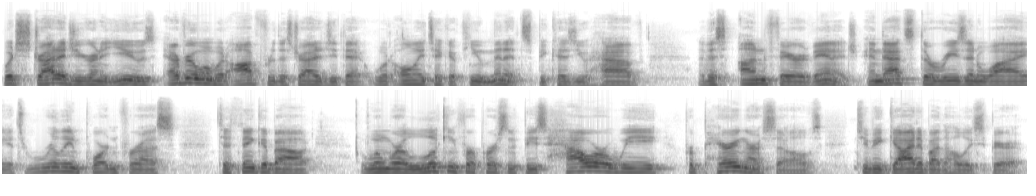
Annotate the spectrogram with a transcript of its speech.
which strategy you're going to use, everyone would opt for the strategy that would only take a few minutes because you have this unfair advantage. And that's the reason why it's really important for us to think about when we're looking for a person of peace, how are we preparing ourselves to be guided by the Holy Spirit?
